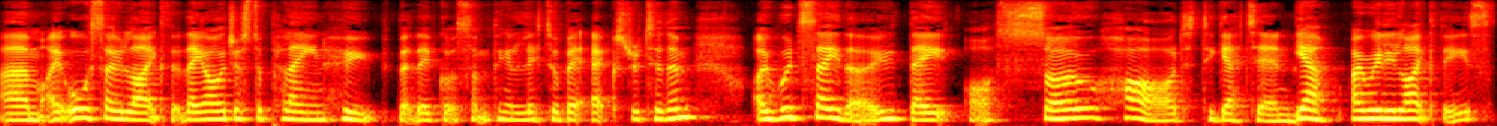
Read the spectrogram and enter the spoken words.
Um, I also like that they are just a plain hoop, but they've got something a little bit extra to them. I would say though, they are so hard to get in. Yeah, I really like these.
